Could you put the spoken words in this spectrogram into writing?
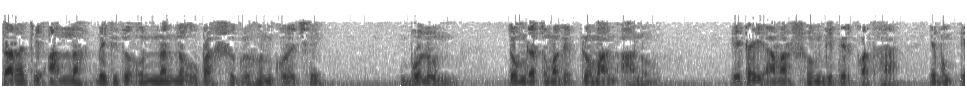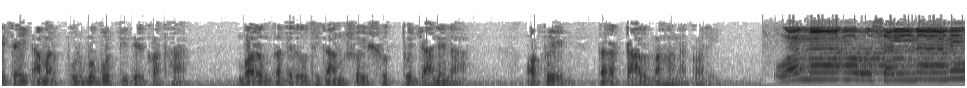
তারা কি আল্লাহ ব্যতীত অন্যান্য উপাস্য গ্রহণ করেছে বলুন তোমরা তোমাদের প্রমাণ আনো এটাই আমার সঙ্গীদের কথা এবং এটাই আমার পূর্ববর্তীদের কথা বরং তাদের অধিকাংশই সত্য জানে না অতএব তারা টালবাহানা করে وما أرسلنا من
